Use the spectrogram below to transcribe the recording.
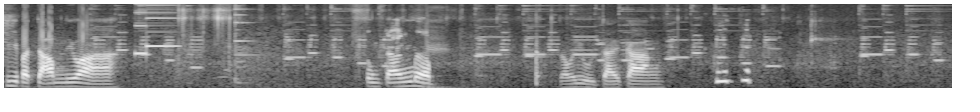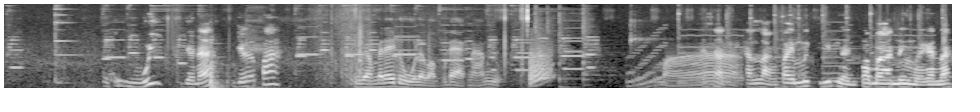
ที่ประจำนี่หว่า ตรงกลางแบบเราอยู่ใจกลางโอ้โหเดี๋ยวนะ เยอะปะกูยังไม่ได้ดูเลยว่ะกูแดกน้ำอยู่ มาไอสัตว์หันหลังไปเมื่อกี้เหมือนประมาณหนึ่งเหมือนกันนะ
